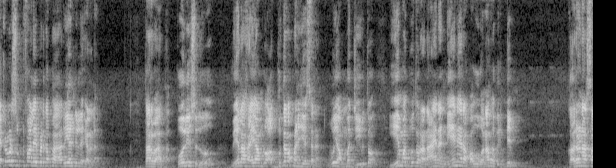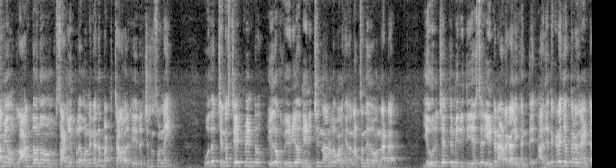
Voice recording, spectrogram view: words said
ఎక్కడ కూడా స్విఫ్ట్ ఫాలో అయిపోయాడు తప్ప రియాలిటీలోకి వెళ్ళడం తర్వాత పోలీసులు వీళ్ళ హయాంలో అద్భుతంగా పనిచేశారంట. ఓ అమ్మ జీవితం ఏం అద్భుతం రా నాయన నేనే రా బాబు వన్ ఆఫ్ విక్టిమ్. కరోనా సమయం లాక్డౌన్ సడలింపులు ఉన్నాయి కానీ బట్ చాలా వరకు రిస్ట్రిక్షన్స్ ఉన్నాయి. ఏదో చిన్న స్టేట్మెంట్ ఏదో ఒక వీడియో నేను ఇచ్చిన దానిలో వాళ్ళకి ఏదో నచ్చని ఏదో ఉందట. ఎవరు చెప్తే మీరు ఇది చేస్తారు ఏంటని అడగాలి అంతే. అదైతే ఇక్కడే చెప్తా కదా నేను అంటే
